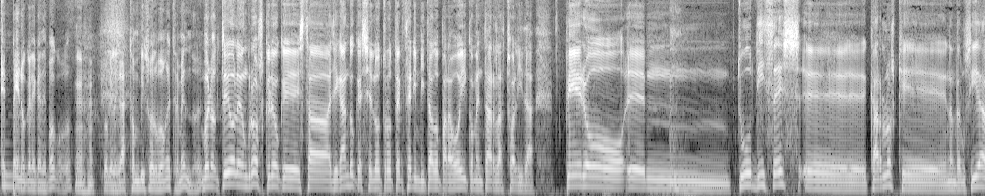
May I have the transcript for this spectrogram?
espero que le quede poco, porque el gasto en Visual Bon es tremendo. ¿eh? Bueno, Teo León Gross creo que está llegando, que es el otro tercer invitado para hoy comentar la actualidad. Pero em, tú dices, eh, Carlos, que en Andalucía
